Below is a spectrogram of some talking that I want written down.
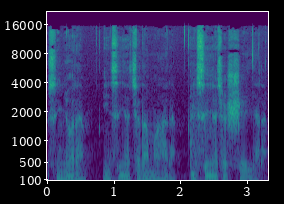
Signore, insegnaci ad amare, insegnaci a scegliere.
